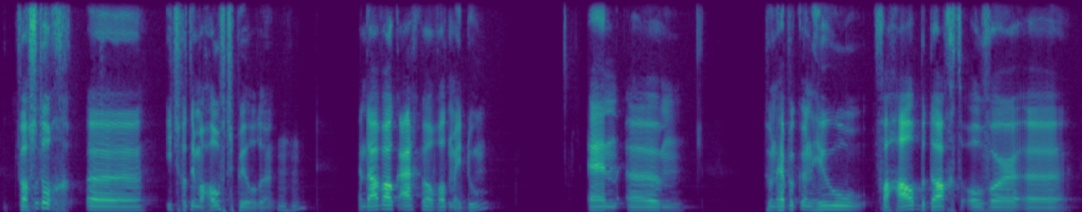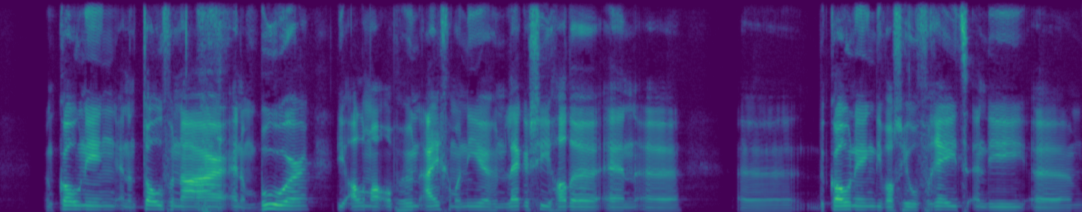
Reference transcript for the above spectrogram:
het was Goed. toch eh, iets wat in mijn hoofd speelde. Mhm. En daar wou ik eigenlijk wel wat mee doen. En ehm, toen heb ik een heel verhaal bedacht over eh, een koning en een tovenaar en een boer. Die allemaal op hun eigen manier hun legacy hadden. En eh, eh, de koning die was heel vreed en die, ehm,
